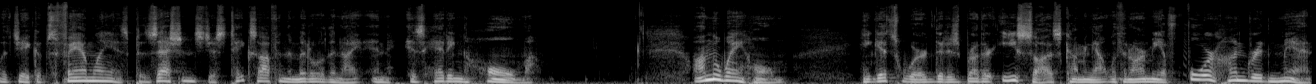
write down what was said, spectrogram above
with Jacob's family, his possessions, just takes off in the middle of the night and is heading home. On the way home, he gets word that his brother Esau is coming out with an army of 400 men.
